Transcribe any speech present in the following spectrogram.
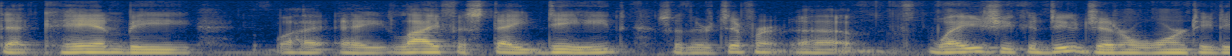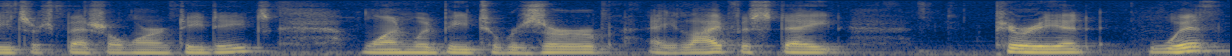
that can be a a life estate deed. So there's different uh, ways you could do general warranty deeds or special warranty deeds. One would be to reserve a life estate period with,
